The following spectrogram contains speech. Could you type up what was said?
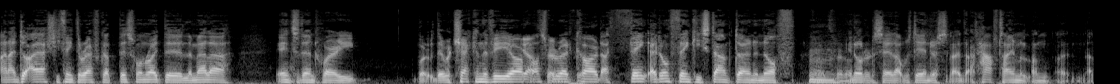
and I, do, I actually think the ref got this one right. The Lamella incident where he. where They were checking the VAR Yeah, possible red card. I think I don't think he stamped down enough fair enough. in order to say that was dangerous. At, at half time, uh,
